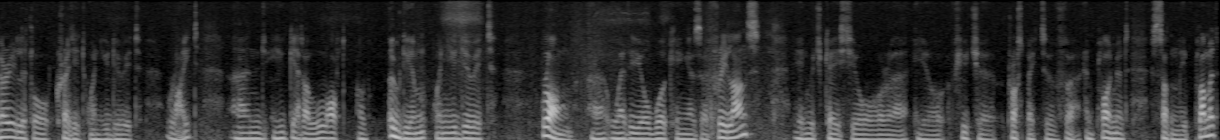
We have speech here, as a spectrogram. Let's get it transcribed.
very little credit when you do it right, and you get a lot of odium when you do it wrong, uh, whether you're working as a freelance, in which case your, uh, your future prospects of uh, employment suddenly plummet,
